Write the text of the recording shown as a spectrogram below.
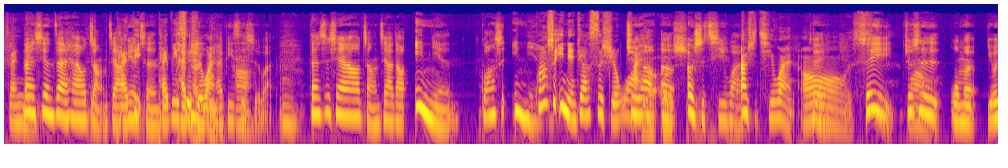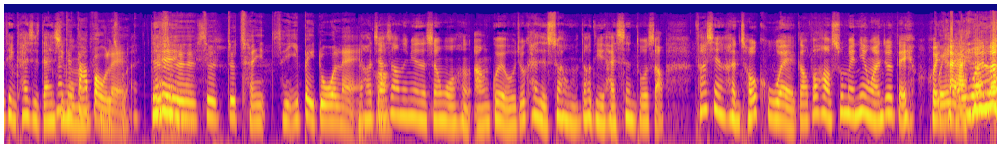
三年。那现在还要涨价，变成台币四十万，台币四十万。嗯，但是现在要涨价到一年。光是一年，光是一年就要四十万，就要呃二十七万，二十七万哦。对，所以就是我们有点开始担心，我们 double 嘞，对，就就乘乘一倍多嘞。然后加上那边的生活很昂贵，我就开始算我们到底还剩多少，发现很愁苦哎，搞不好书没念完就得回台湾了。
